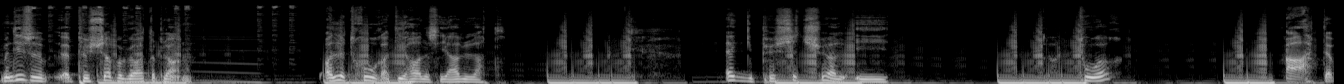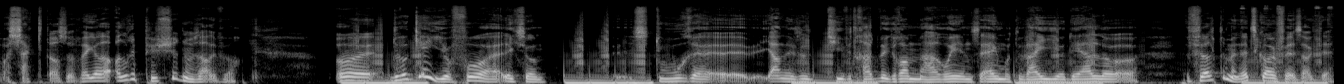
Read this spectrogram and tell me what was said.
Men de som pusher på gateplanet alle tror at de har det så jævlig lett. Jeg pushet sjøl i to år. Ah, det var kjekt, altså. For jeg hadde aldri pushet noe særlig før. Og det var gøy å få liksom store Gjerne liksom 20-30 gram med heroin som jeg måtte veie og dele. og Jeg følte meg litt Scarface-aktig.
